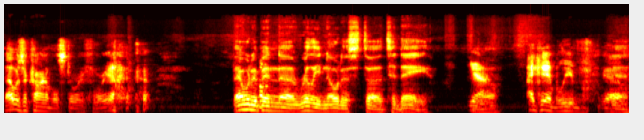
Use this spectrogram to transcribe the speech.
that was a carnival story for you. That would have been uh, really noticed uh, today. you Yeah. know? I can't believe. Yeah. Yeah.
